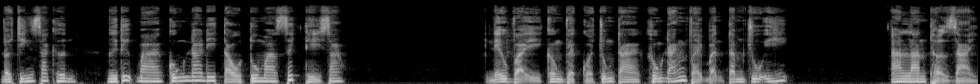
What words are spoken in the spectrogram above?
Nói chính xác hơn, Người thứ ba cũng đã đi tàu Tumasik thì sao? Nếu vậy, công việc của chúng ta Không đáng phải bận tâm chú ý. Alan thở dài.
